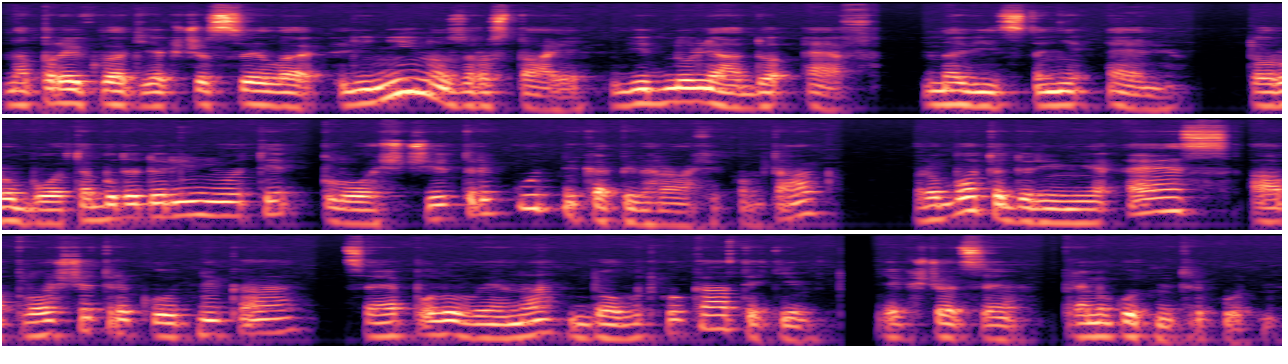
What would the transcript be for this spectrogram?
Наприклад, якщо сила лінійно зростає від 0 до F на відстані L, то робота буде дорівнювати площі трикутника під графіком, так? Робота дорівнює S, а площа трикутника це половина добутку катетів, якщо це прямокутний трикутник.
